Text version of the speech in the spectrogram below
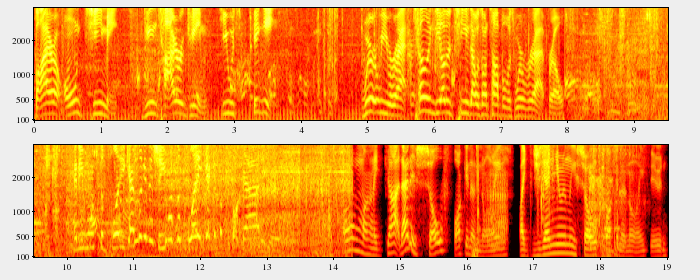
by our own teammate the entire game. He was pinging where we were at, telling the other team that was on top of us where we're at, bro. And he wants to play again. Look at this shit. He wants to play again. Get the fuck out of here. Oh my god, that is so fucking annoying. Like, genuinely so fucking annoying, dude.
